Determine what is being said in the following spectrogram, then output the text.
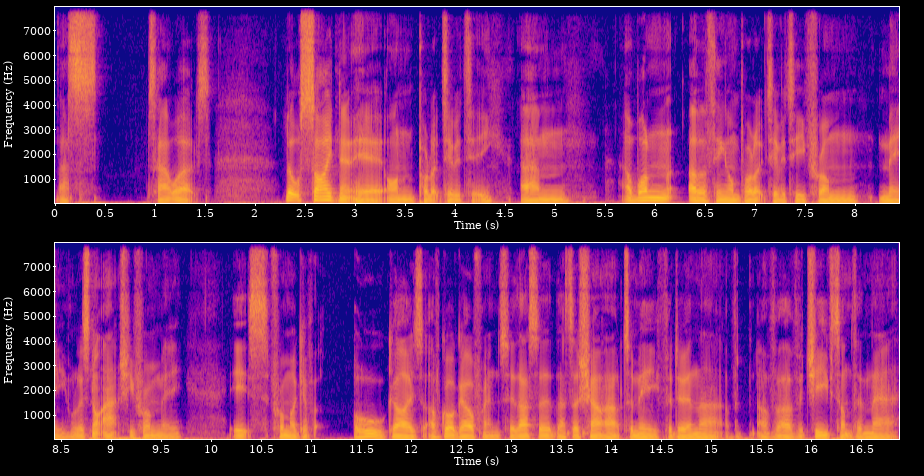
That's, that's how it works little side note here on productivity. Um, and one other thing on productivity from me. Well, it's not actually from me. It's from my girlfriend. Oh, guys, I've got a girlfriend, so that's a that's a shout out to me for doing that. I've I've, I've achieved something there.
